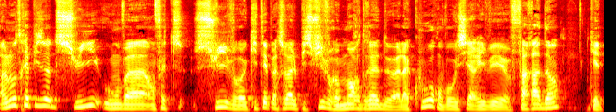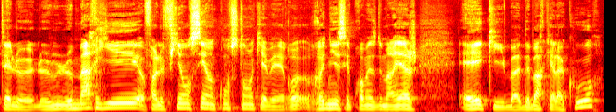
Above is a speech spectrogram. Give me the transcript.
Un autre épisode suit où on va en fait suivre, quitter Perceval puis suivre Mordred à la cour. On va aussi arriver euh, Faradin, qui était le, marié, enfin le fiancé inconstant qui avait renié ses promesses de mariage et qui bah, débarque à la cour.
